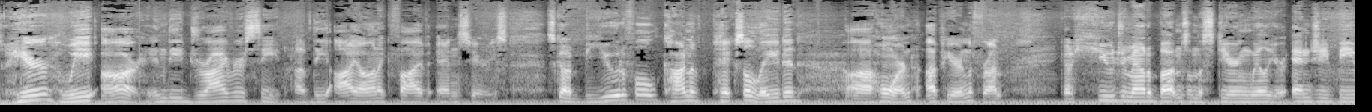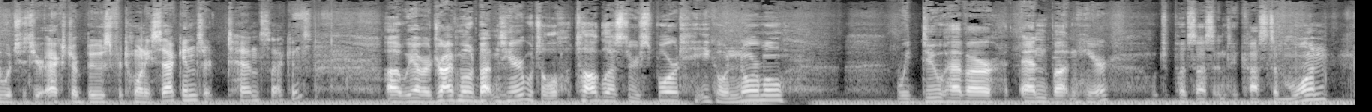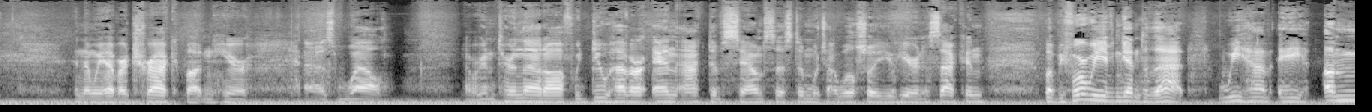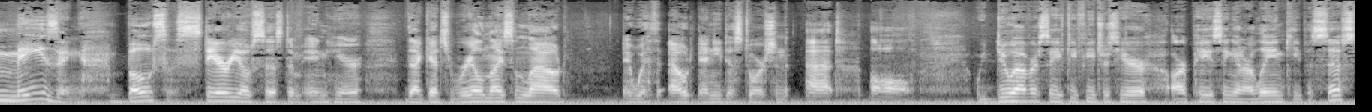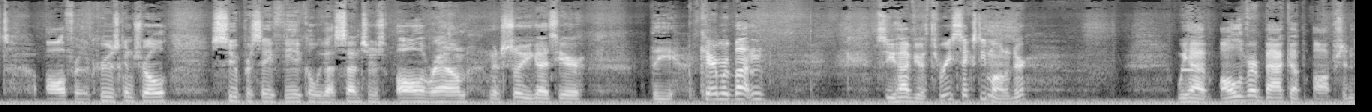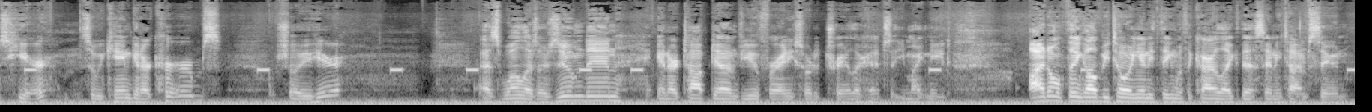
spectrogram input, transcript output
So here we are in the driver's seat of the Ioniq 5 N series. It's got a beautiful kind of pixelated uh, horn up here in the front. Got a huge amount of buttons on the steering wheel. Your NGB, which is your extra boost for 20 seconds or 10 seconds. Uh, we have our drive mode buttons here, which will toggle us through sport, eco, and normal. We do have our N button here, which puts us into custom one. And then we have our track button here as well. Now we're going to turn that off. We do have our N active sound system, which I will show you here in a second. But before we even get into that, we have a amazing Bose stereo system in here that gets real nice and loud without any distortion at all. We do have our safety features here, our pacing and our lane keep assist, all for the cruise control. Super safe vehicle. We got sensors all around. I'm going to show you guys here the camera button. So you have your 360 monitor. We have all of our backup options here. So we can get our curbs, I'll show you here, as well as our zoomed in and our top down view for any sort of trailer hitch that you might need. I don't think I'll be towing anything with a car like this anytime soon.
